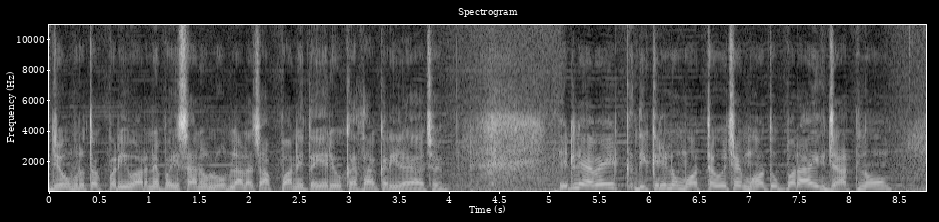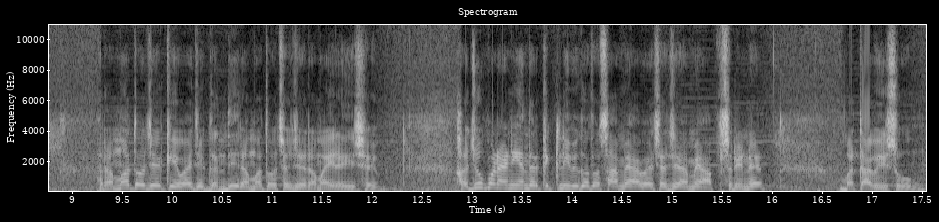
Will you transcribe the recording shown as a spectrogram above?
જેઓ મૃતક પરિવારને પૈસાનું લોભ લાલચ આપવાની તૈયારીઓ કરતા કરી રહ્યા છે. એટલે હવે એક દીકરીનું મોત થયું છે. મોત ઉપર આ એક જાતનું રમતો જે કહેવાય છે ગંદી રમતો છે જે રમાઈ રહી છે. હજુ પણ એની અંદર કેટલી વિગતો સામે આવે છે જે અમે આપશ્રીને બતાવીશું.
